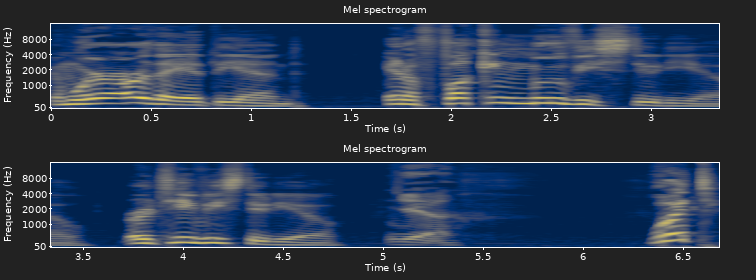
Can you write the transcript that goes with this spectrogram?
and where are they at the end? In a fucking movie studio or a TV studio. yeah. What?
